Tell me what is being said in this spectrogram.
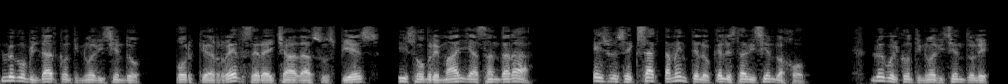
Luego Bildad continúa diciendo, porque red será echada a sus pies, y sobre mallas andará. Eso es exactamente lo que él está diciendo a Job. Luego él continúa diciéndole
